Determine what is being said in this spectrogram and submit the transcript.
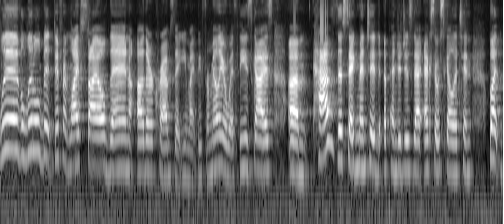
live a little bit different lifestyle than other crabs that you might be familiar with. These guys um, have the segmented appendages, that exoskeleton, but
